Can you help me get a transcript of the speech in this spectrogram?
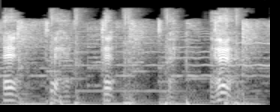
Heh, heh, heh, heh, heh.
